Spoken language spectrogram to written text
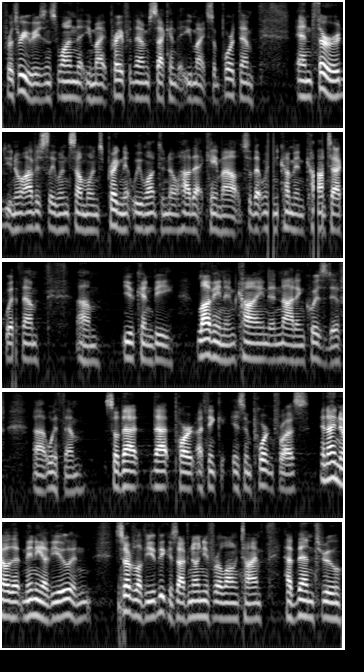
for three reasons. One, that you might pray for them. Second, that you might support them. And third, you know, obviously when someone's pregnant, we want to know how that came out so that when you come in contact with them, um, you can be loving and kind and not inquisitive uh, with them. So that that part I think is important for us. And I know that many of you and several of you, because I've known you for a long time, have been through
